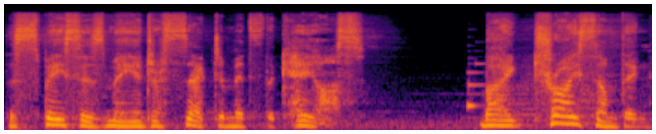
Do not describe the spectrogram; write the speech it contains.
The spaces may intersect amidst the chaos. By try something,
